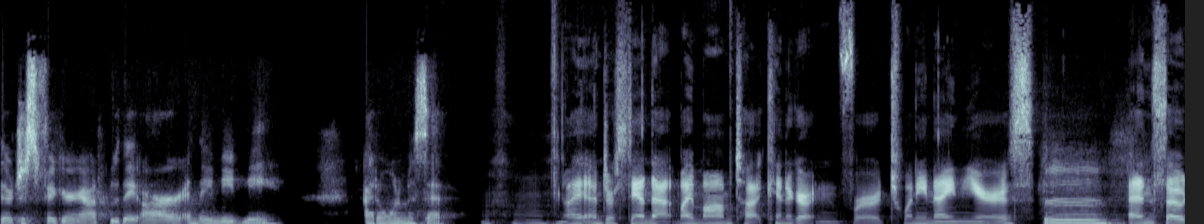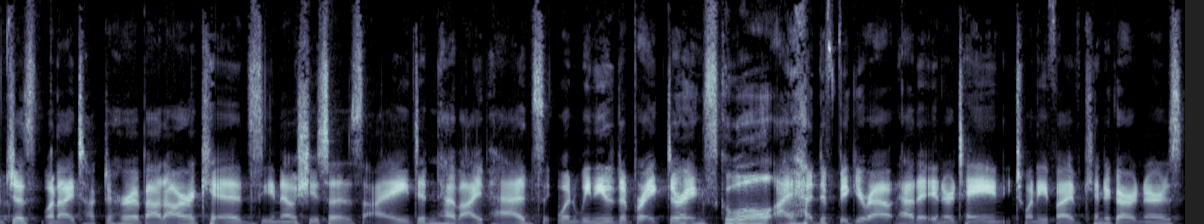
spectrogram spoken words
they're just figuring out who they are and they need me. I don't want to miss it. Mm-hmm. I understand that. My mom taught kindergarten for 29 years. Mm. And so just when I talk to her about our kids, you know, she says, I didn't have iPads. When we needed a break during school, I had to figure out how to entertain 25 kindergartners.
